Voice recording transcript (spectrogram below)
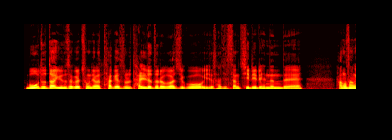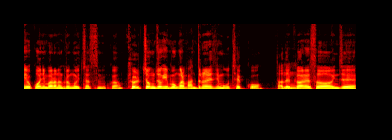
모두 다 윤석열 총장을 타겟으로 달려들어 가지고 이제 사실상 질의를 했는데 항상 여권이 말하는 그런 거 있지 않습니까? 결정적인 뭔가를 만들어내지 못했고 다들 음. 그 안에서 이제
